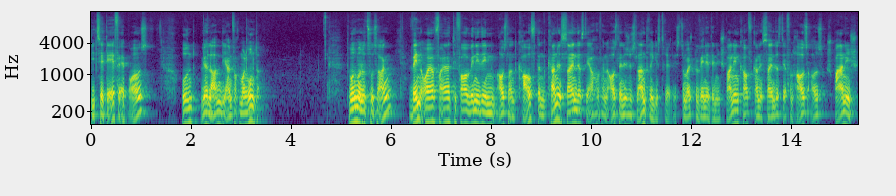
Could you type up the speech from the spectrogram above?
die ZDF-App aus und wir laden die einfach mal runter. Da muss man dazu sagen, wenn euer Fire TV, wenn ihr den im Ausland kauft, dann kann es sein, dass der auch auf ein ausländisches Land registriert ist. Zum Beispiel, wenn ihr den in Spanien kauft, kann es sein, dass der von Haus aus Spanisch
